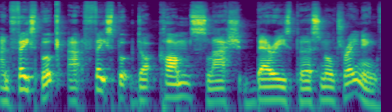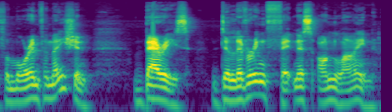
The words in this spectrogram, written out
and Facebook at facebook.com slash Berries Personal Training for more information. Berries, delivering fitness online.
